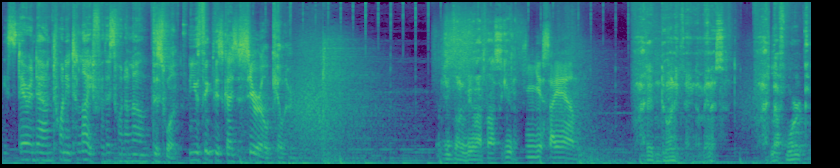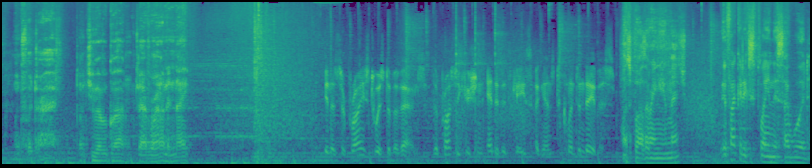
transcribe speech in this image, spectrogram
He's staring down 20 to life for this one alone. This one. You think this guy's a serial killer? You gonna be my prosecutor? Yes, I am. I didn't do anything. I'm innocent. I left work, went for a drive. Don't you ever go out and drive around at night? In a surprise twist of events, the prosecution ended its case against Clinton Davis. What's bothering you, Mitch? If I could explain this, I would.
